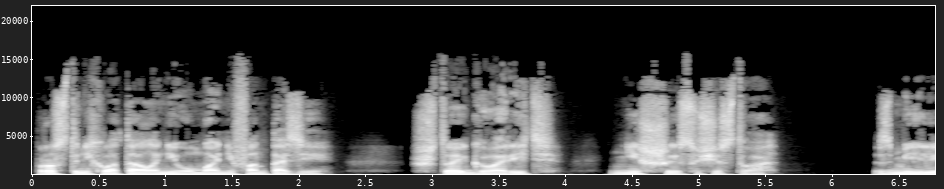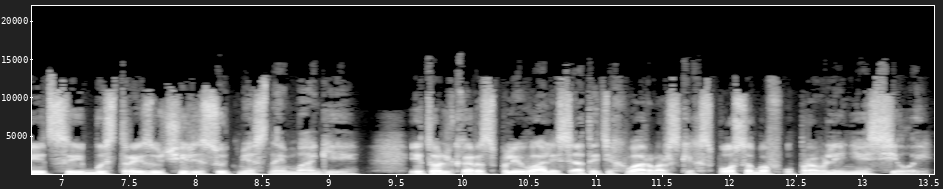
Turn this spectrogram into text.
просто не хватало ни ума, ни фантазии. Что и говорить, низшие существа. Змеилицы быстро изучили суть местной магии и только расплевались от этих варварских способов управления силой.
